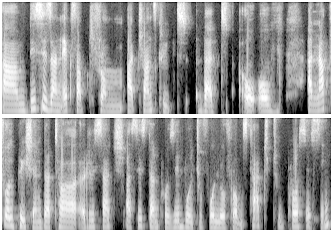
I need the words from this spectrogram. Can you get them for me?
um, this is an excerpt from a transcript that of an actual patient that a research assistant was able to follow from start to processing.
